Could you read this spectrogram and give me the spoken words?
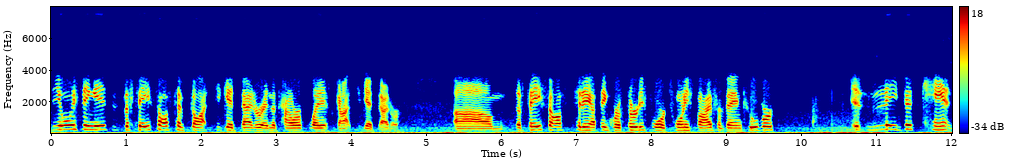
the only thing is, is the faceoffs have got to get better, and the power play has got to get better. Um, the faceoffs today, I think, were 34-25 for Vancouver. It, they just can't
